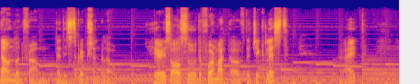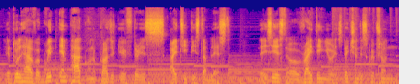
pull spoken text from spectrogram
download from the description below. Here is also the format of the checklist. Right? It will have a great impact on a project if there is ITP established. the easiest of writing your inspection description,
